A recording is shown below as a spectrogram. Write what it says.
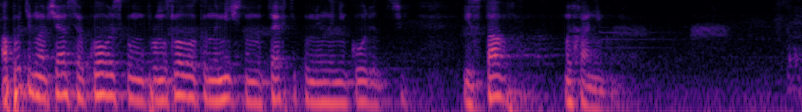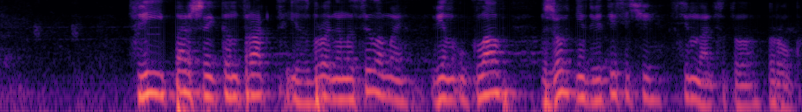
а потім навчався в Ковальському промислово-економічному технікумі нині коледжі і став механіком. Свій перший контракт із Збройними силами він уклав в жовтні 2017 року.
